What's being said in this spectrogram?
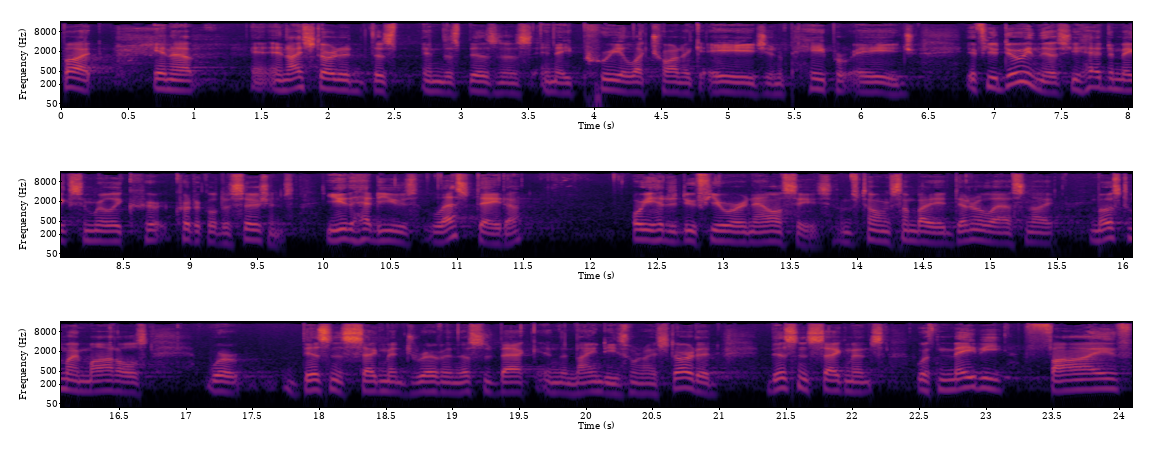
But in a and I started this in this business in a pre-electronic age, in a paper age. If you're doing this, you had to make some really cr critical decisions. You either had to use less data, or you had to do fewer analyses. I was telling somebody at dinner last night. Most of my models were business segment driven. This was back in the 90s when I started. Business segments with maybe five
